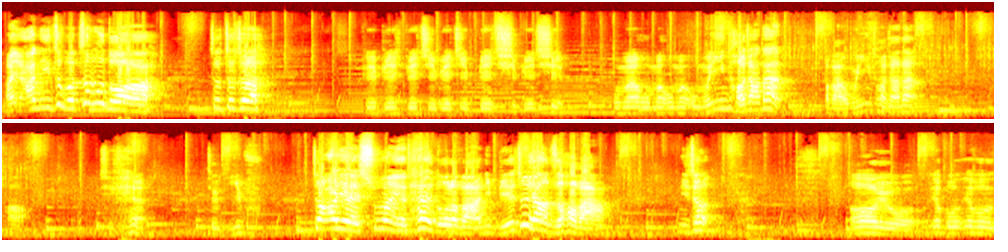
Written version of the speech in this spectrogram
哎呀，你怎么这么多啊？这这这，别别别急别急别气别气，我们我们我们我们樱桃炸弹，好吧，我们樱桃炸弹，好，这边就离谱，这二爷数量也太多了吧？你别这样子好吧？你这。哦呦，要不要不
